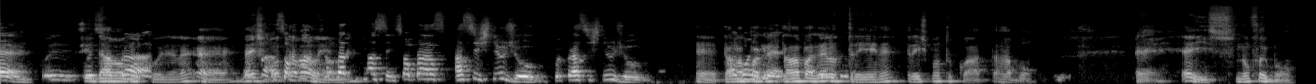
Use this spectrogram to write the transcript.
É, foi, se dava pra, alguma coisa, né? É, 10 pontos tá valendo. Só pra, né? assim, só para assistir o jogo. Foi para assistir o jogo. É, tava, pagando, ingresso, tava pagando 3, né? 3,4, tava bom. É, é isso, não foi bom.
